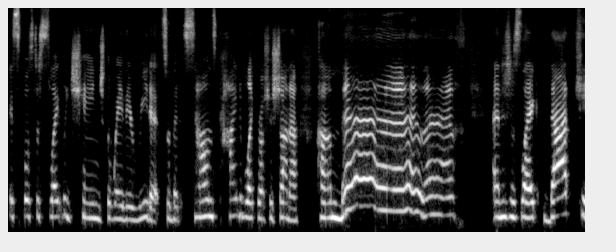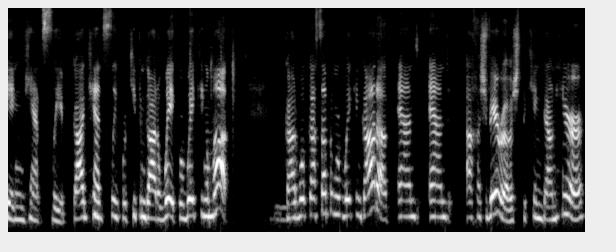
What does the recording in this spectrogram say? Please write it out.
is supposed to slightly change the way they read it so that it sounds kind of like Rosh Hashanah. Hamelech. And it's just like that king can't sleep. God can't sleep. We're keeping God awake. We're waking him up. Mm-hmm. God woke us up and we're waking God up. And and Achashverosh, the king down here,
